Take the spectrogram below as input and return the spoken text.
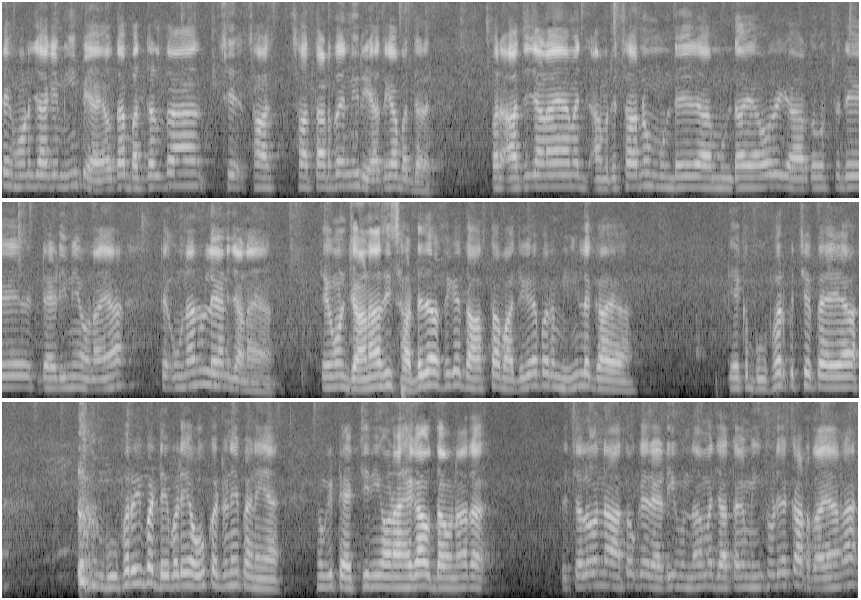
ਤੇ ਹੁਣ ਜਾ ਕੇ ਮੀਂਹ ਪਿਆ ਆ। ਉਹਦਾ ਬੱਦਲ ਤਾਂ 7-8 ਦਿਨ ਨਹੀਂ ਰਿਹਾ ਸੀਗਾ ਬੱਦਲ। ਪਰ ਅੱਜ ਜਾਣਾ ਆ, ਮੈਂ ਅੰਮ੍ਰਿਤਸਰ ਨੂੰ ਮੁੰਡੇ ਦਾ ਮੁੰਡਾ ਆ, ਉਹਦੇ ਯਾਰ ਦੋਸਤ ਦੇ ਡੈਡੀ ਨੇ ਆਉਣਾ ਆ ਤੇ ਉਹਨਾਂ ਨੂੰ ਲੈਣ ਜਾਣਾ ਆ। ਤੇ ਹੁਣ ਜਾਣਾ ਸੀ 10:30 ਸੀਗੇ 10 ਤਾਂ ਵੱਜ ਗਿਆ ਪਰ ਮੀਂਹ ਲੱਗਾ ਆ। ਤੇ ਇੱਕ ਬੂਫਰ ਪਿੱਛੇ ਪਏ ਆ। ਬੂਫਰ ਵੀ ਵੱਡੇ ਬੜੇ ਆ, ਉਹ ਕੱਢਣੇ ਪੈਣੇ ਆ। ਕਿਉਂਕਿ ਟੈਚੀ ਨਹੀਂ ਆਉਣਾ ਹੈਗਾ ਉਦਾਂ ਉਹਨਾਂ ਦਾ। ਤੇ ਚਲੋ ਨਹਾ ਧੋ ਕੇ ਰੈਡੀ ਹੁੰਨਾ ਮੈਂ, ਜਦ ਤੱਕ ਮੀਂਹ ਥੋੜਾ ਜਿਹਾ ਘਟਦਾ ਆ ਨਾ,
